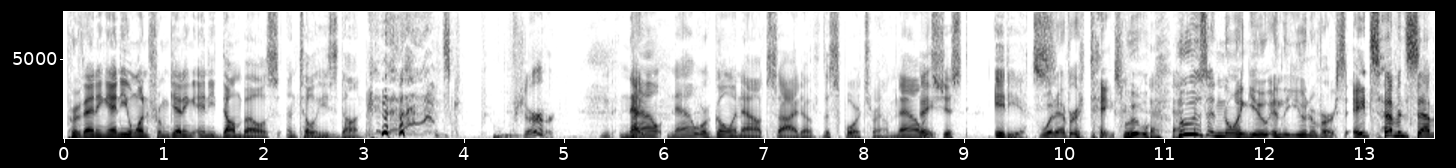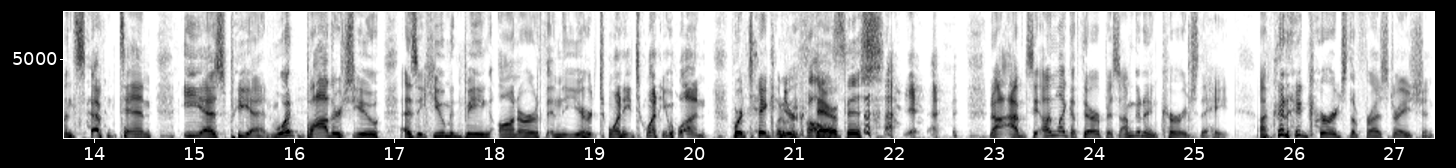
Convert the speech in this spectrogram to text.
preventing anyone from getting any dumbbells until he's done. Sure. now, now we're going outside of the sports realm. Now Hey. it's just idiots. Whatever it takes. Who, who's annoying you in the universe? 877 710 ESPN. What bothers you as a human being on Earth in the year 2021? We're taking your we, calls. therapists? yeah. No, I'm see. Unlike a therapist, I'm going to encourage the hate. I'm going to encourage the frustration.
